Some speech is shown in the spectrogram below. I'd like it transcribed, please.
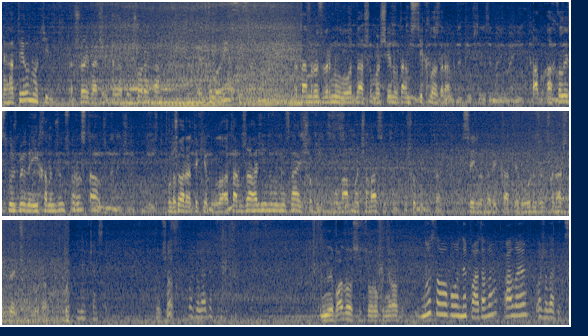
Негативно тільки. А що інакше казати? Вчора там коло Ріксуса, то там розвернуло от нашу машину, там стекло зранку. А, а коли служби виїхали, вже все розстало. То вчора таке було, а так взагалі ну, не знаю, що буде. Зима почалася тільки, що буде там сильно нарікати. Говорю за вчорашній день, що було. Невчасно. Не вчасно. Пожеледиться. Не падало ще цього року ні разу? Ну, слава Богу, не падала, але ожеледиться.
